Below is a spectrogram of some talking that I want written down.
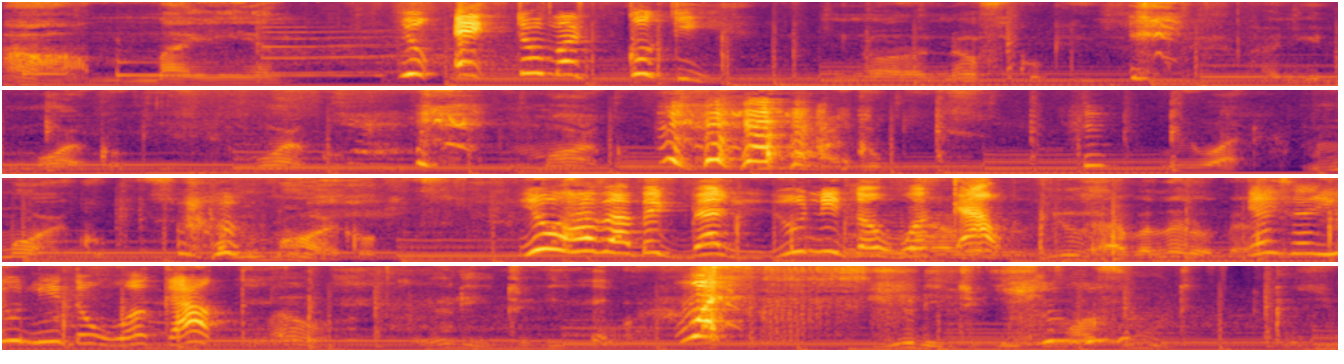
Oh, man. You ate too much cookie. Not enough cookies. I need more cookies. More cookies. More cookies. More cookies. We want more cookies. More cookies. You have a big belly. You need to You work out. A, you have a little belly. Yes, sir, you need to work out. No, you need to eat more. What? You need to eat more food because you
